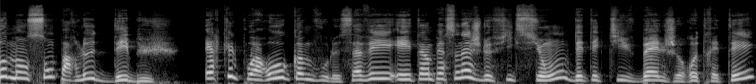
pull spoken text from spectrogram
Commençons par le début. Hercule Poirot, comme vous le savez, est un personnage de fiction, détective belge retraité,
